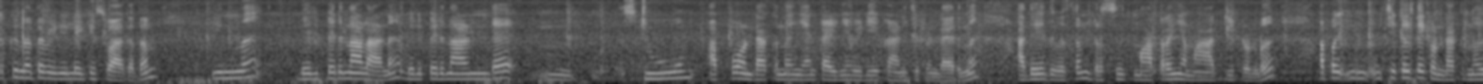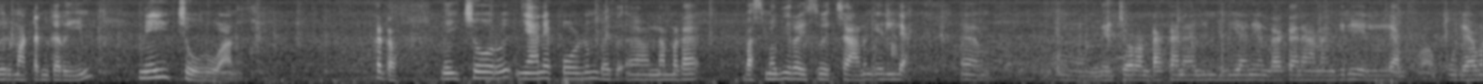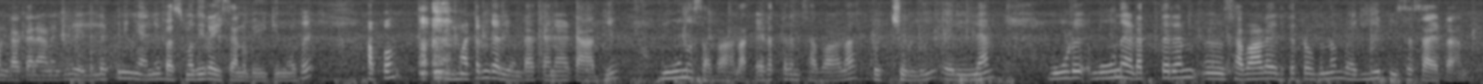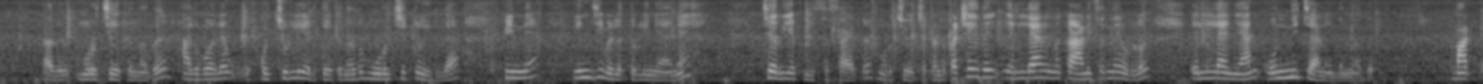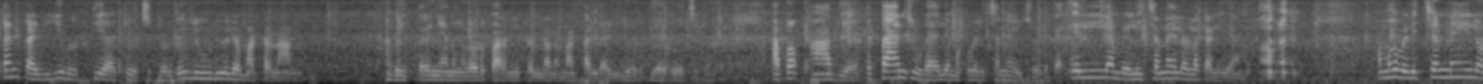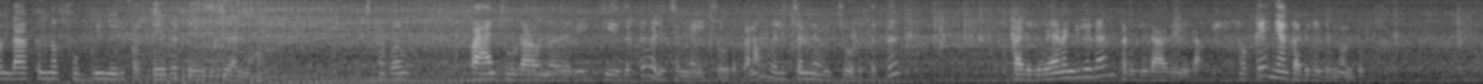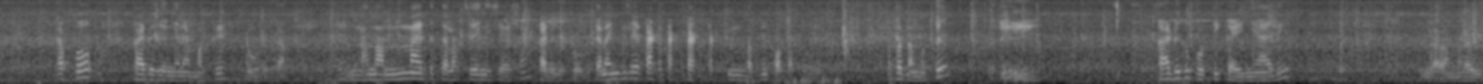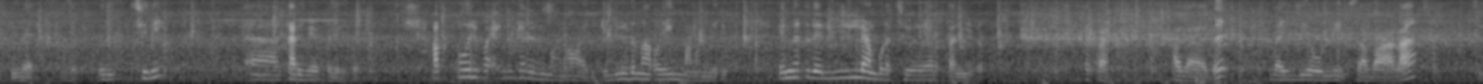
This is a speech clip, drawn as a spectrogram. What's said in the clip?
എല്ലാവർക്കും ഇന്നത്തെ വീഡിയോയിലേക്ക് സ്വാഗതം. ഇന്ന് ബലിപ്പെരുന്നാളാണ് ബലിപ്പെരുന്നാളിന്റെ സ്റ്റൂവും അപ്പം ഉണ്ടാക്കുന്നത് ഞാൻ കഴിഞ്ഞ വീഡിയോ കാണിച്ചിട്ടുണ്ടായിരുന്നു. അതേ ദിവസം ഡ്രസ്സ് മാത്രമേ ഞാൻ മാറ്റിയിട്ടുള്ളൂ. അപ്പോൾ ഉച്ചക്കലത്തേക്ക് ഉണ്ടാക്കുന്നത് ഒരു മട്ടൻ കറിയും നെയ്ച്ചോറുമാണ്. കേട്ടോ? നെയ്ച്ചോറ് ആ, നമ്മുടെ ബസ്മതി റൈസ് വെച്ചാണ് എല്ലാം ഉം, ഉം, നെയ്ച്ചോറ് ഉണ്ടാക്കാനായാലും ബിരിയാണി ഉണ്ടാക്കാനാണെങ്കിലും എല്ലാം പുലാവ് ഉണ്ടാക്കാനാണെങ്കിലും എല്ലാത്തിനും ഞാൻ ബസ്മതി റൈസാണ് ഉപയോഗിക്കുന്നത്. അപ്പം മട്ടൺ കറി ഉണ്ടാക്കാനായിട്ട് ആദ്യം മൂന്ന് സവാള ഇടത്തരം സവാള കൊച്ചുള്ളി എല്ലാം മൂട് മൂന്ന് ഇടത്തരം സവാള എടുത്തിട്ടുള്ള വലിയ പീസസ് ആയിട്ടാണ് അത് മുറിച്ചേക്കുന്നത്. അതുപോലെ കൊച്ചുള്ളി എടുത്തേക്കുന്നത് മുറിച്ചിട്ടും ഇല്ല. പിന്നെ ഇഞ്ചി വെളുത്തുള്ളി ഞാൻ ചെറിയ പീസസ് ആയിട്ട് മുറിച്ച് വെച്ചിട്ടുണ്ട്. പക്ഷേ ഇത് എല്ലാം ഇന്ന് കാണിച്ചതേ ഉള്ളൂ. എല്ലാം ഞാൻ ഒന്നിച്ചാണ് ഇടുന്നത്. മട്ടൺ കഴുകി വൃത്തിയാക്കി വെച്ചിട്ടുണ്ട്. ലൂലൂല മട്ടണാണ് അപ്പോൾ ഇത്ര ഞാൻ നിങ്ങളോട് പറഞ്ഞിട്ടുണ്ടാണ്. മട്ടൺ കഴുകി വൃത്തിയാക്കി വെച്ചിട്ടുണ്ട്. അപ്പം ആദ്യമായിട്ട് പാൻ ചൂടായാലേ നമുക്ക് വെളിച്ചെണ്ണ ഒഴിച്ചു കൊടുക്കാം. എല്ലാം വെളിച്ചെണ്ണയിലുള്ള കളിയാണ്. നമുക്ക് വെളിച്ചെണ്ണയിൽ ഉണ്ടാക്കുന്ന ഫുഡിനൊരു പ്രത്യേക ടേസ്റ്റ് തന്നെയാണ് അപ്പം പാൻ ചൂടാവുന്നവരെ വെയിറ്റ് ചെയ്തിട്ട് വെളിച്ചെണ്ണ ഒഴിച്ചു കൊടുക്കണം. വെളിച്ചെണ്ണ ഒഴിച്ചു കൊടുത്തിട്ട് കടുക് വേണമെങ്കിൽ ഇടാം കടുക് ഇടാതെ ഇടാം. ഓക്കെ ഞാൻ കടുക് ഇടുന്നുണ്ട്. അപ്പോൾ കടുക് ഇങ്ങനെ നമുക്ക് ഇട്ട് കൊടുക്കാം. എണ്ണ നന്നായിട്ട് തിളച്ചതിന് ശേഷം കടുക് ഇട്ട് കൊടുക്കണം. എങ്കിൽ ടക്ക് ടക്ക് ടക്ക് ടക്ക് എന്ന് പറഞ്ഞ് പൊട്ടത്തുള്ളൂ. അപ്പോൾ നമുക്ക് കടുക് പൊട്ടിക്കഴിഞ്ഞാൽ നമ്മുടെ വീട്ടിലെ ഒരു ഇച്ചിരി കറിവേപ്പില ഇട്ട് അപ്പോൾ ഒരു ഭയങ്കര ഒരു മണമായിരിക്കും. വീട് നിറയും മണം വരും. എന്നിട്ട് ഇതെല്ലാം കൂടെ ചേർത്തങ്ങിടും കേട്ടോ? അതായത് വലിയ ഉള്ളി സവാള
